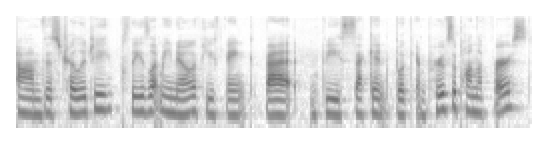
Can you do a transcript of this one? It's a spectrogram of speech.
um, this trilogy, please let me know if you think that the second book improves upon the first.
